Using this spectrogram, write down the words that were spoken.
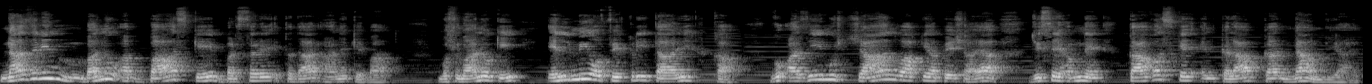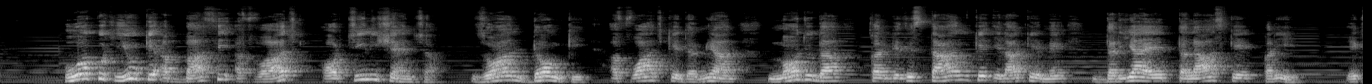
नाजरीन, बनु अब्बास के बरसरे इकतदार आने के बाद मुसलमानों की इल्मी और फिक्री तारीख का वो अजीम शान वाक़ पेश आया जिसे हमने कागज़ के इनकलाब का नाम दिया है। हुआ कुछ यूँ के अब्बासी अफवाज और चीनी शहनशाह जुआन डोंग की अफवाज के दरमियान मौजूदा कर्गिस्तान के इलाके में दरियाए तलाश के करीब एक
